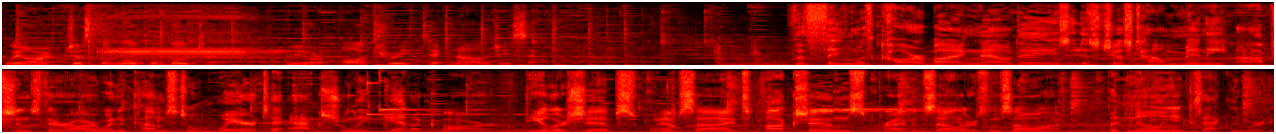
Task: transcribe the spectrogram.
We aren't just the local VOTEC, we are Autry Technology Center. The thing with car buying nowadays is just how many options there are when it comes to where to actually get a car. Dealerships, websites, auctions, private sellers, and so on. But knowing exactly where to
